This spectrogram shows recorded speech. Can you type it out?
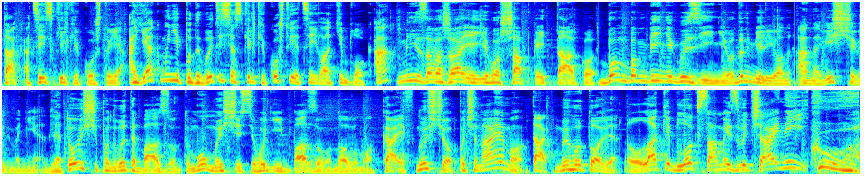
Так, а цей скільки коштує? А як мені подивитися, скільки коштує цей лакі блок? А? Мені заважає його шапка й тако. Бомбомбіні гузіні, 1 мільйон. А навіщо він мені? Для того, щоб поновити базу. Тому ми ще сьогодні й базу оновимо. Кайф. Ну що, починаємо? Так, ми готові. Лакі блок самий звичайний. Фух,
